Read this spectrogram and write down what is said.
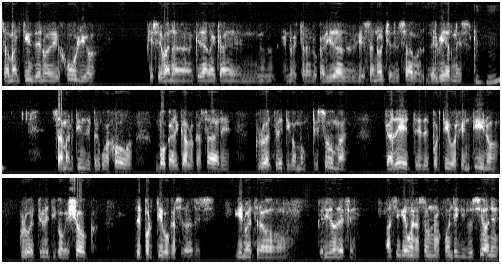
San Martín de 9 de Julio, que se van a quedar acá en, nuestra localidad esa noche del sábado, del viernes. San Martín de Pecuajó, Boca de Carlos Casares, Club Atlético Moctezuma, Cadete, Deportivo Argentino, Club Atlético Belloc, Deportivo Casares y nuestro querido DF. Así que bueno, son unas cuantas instituciones.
